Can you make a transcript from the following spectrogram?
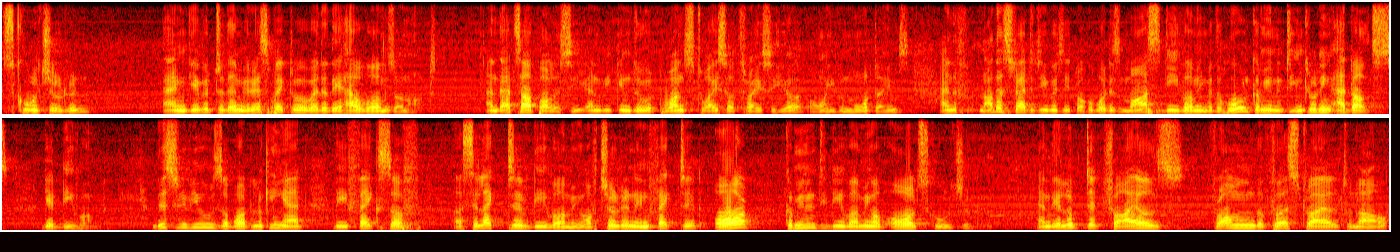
school children and give it to them irrespective of whether they have worms or not. And that's our policy, and we can do it once, twice, or thrice a year, or even more times. And another strategy which they talk about is mass deworming, where the whole community, including adults, get dewormed. This review is about looking at the effects of selective deworming of children infected or community deworming of all school children. And they looked at trials from the first trial to now,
